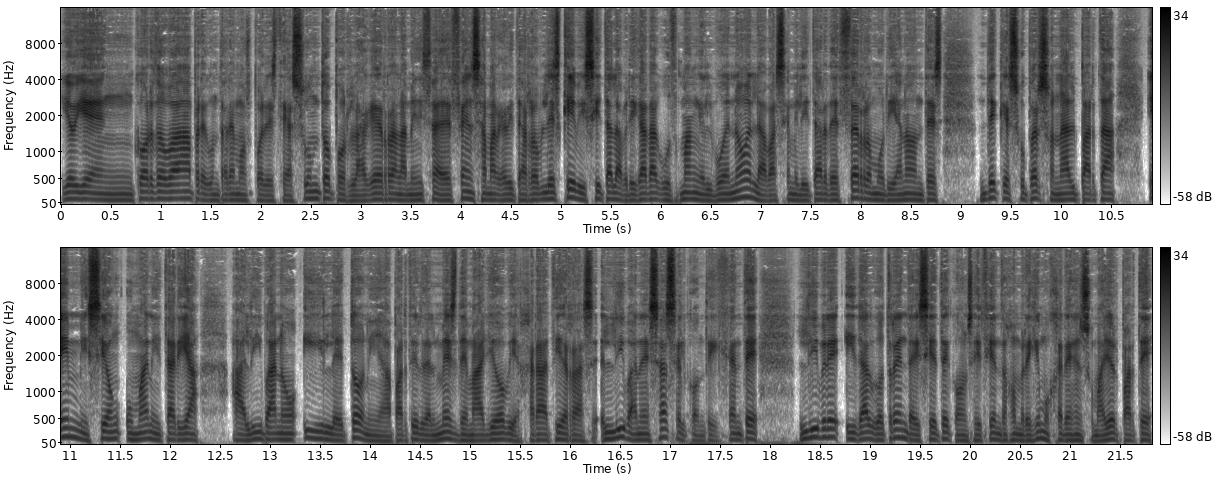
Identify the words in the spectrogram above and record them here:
Y hoy en Córdoba preguntaremos por este asunto, por la guerra, la ministra de Defensa, Margarita Robles, que visita la Brigada Guzmán el Bueno en la base militar de Cerro Muriano antes de que su personal parta en misión humanitaria a Líbano y Letonia. A partir del mes de mayo viajará a tierras libanesas el contingente Libre Hidalgo 37 con 600 hombres y mujeres, en su mayor parte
